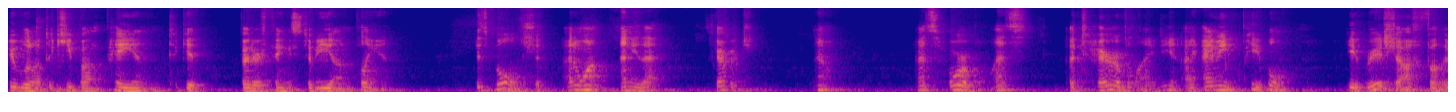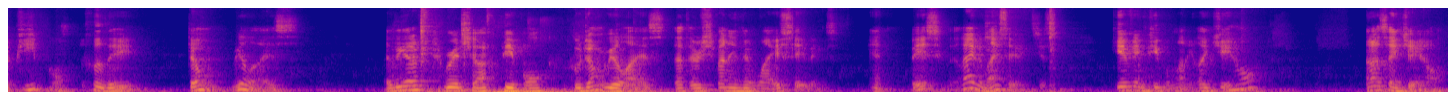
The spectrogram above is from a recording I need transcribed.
people don't have to keep on paying to get better things to be on playing. It's bullshit. I don't want any of that. It's garbage. That's horrible. That's a terrible idea. I, I mean, people get rich off of other people who they don't realize they got rich off people who don't realize that they're spending their life savings and basically not even life savings, just giving people money. Like J Hall. I'm not saying J Hall,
